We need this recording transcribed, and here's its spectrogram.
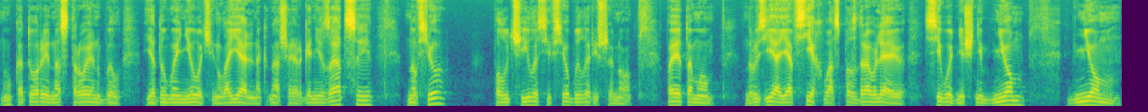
ну, который настроен был, я думаю, не очень лояльно к нашей организации, но все получилось и все было решено. Поэтому, друзья, я всех вас поздравляю с сегодняшним днем, днем,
